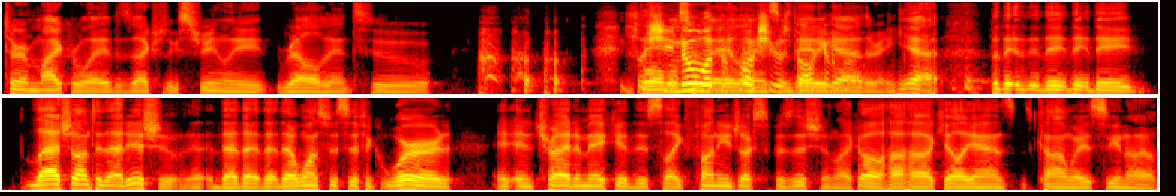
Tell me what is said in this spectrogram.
term microwave is actually extremely relevant to so she knew what the fuck she was talking about. gathering. Yeah, but they they, they, they, latch onto that issue uh, that that, that, that one specific word and, and try to make it this like funny juxtaposition, like oh haha Kellyanne Conway's senile.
